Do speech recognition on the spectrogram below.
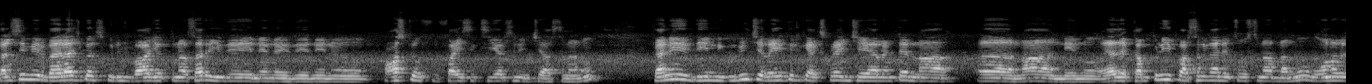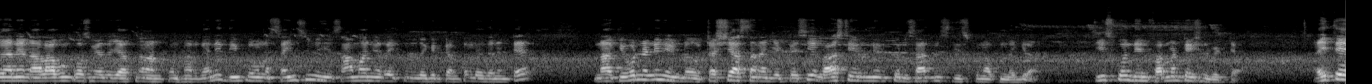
కలిసి మీరు బయాలజికల్స్ గురించి బాగా చెప్తున్నారు సార్. ఇది నేను ఇది నేను పాస్ట్ ఫైవ్ సిక్స్ ఇయర్స్ నుంచి చేస్తున్నాను. కానీ దీని గురించి రైతులకి ఎక్స్ప్లెయిన్ చేయాలంటే నా నా నేను యాజ్ ఎ కంపెనీ పర్సన్గానే చూస్తున్నారు నన్ను ఓనర్గానే నా లాభం కోసం ఏదో చేస్తున్నాను అనుకుంటున్నారు. కానీ దీంట్లో ఉన్న సైన్స్ని సామాన్య రైతుల దగ్గరికి వెళ్ళలేదని అంటే నాకు ఇవ్వండి నేను టెస్ట్ చేస్తానని చెప్పేసి లాస్ట్ ఇయర్ నేను కొన్ని శాంపిల్స్ తీసుకున్నా అతని దగ్గర. తీసుకొని దీన్ని ఫర్మెంటేషన్ పెట్టా. అయితే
